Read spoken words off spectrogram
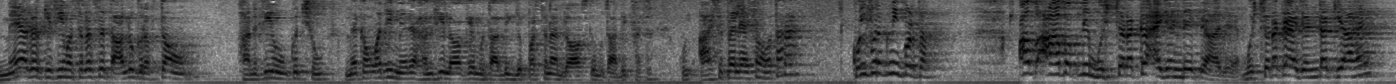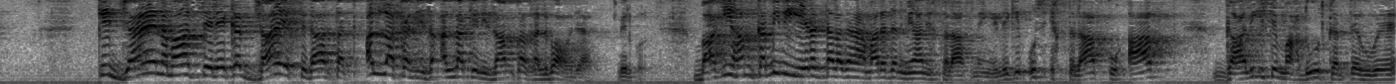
मैं अगर किसी मसलक से ताल्लुक रखता हूँ हनफी हूँ कुछ हूँ। मैं कहूँगा जी मेरे हनफी लॉ के मुताबिक जो पर्सनल लॉ उसके मुताबिक फैसला कोई आज से पहले ऐसा होता रहा? कोई फ़र्क नहीं पड़ता। अब आप अपने मुश्तर एजेंडे पे आ जाए। मुश्तर एजेंडा क्या है? कि जाए नमाज़ से लेकर जाए इकतदार तक अल्लाह का निज़ाम अल्लाह के निज़ाम का गलबा हो जाए। बिल्कुल। बाकी हम कभी भी ये रटना लगाए हमारे दरमियान इख्तलाफ नहीं है। लेकिन उस इख्तलाफ को आप गाली से महदूद करते हुए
